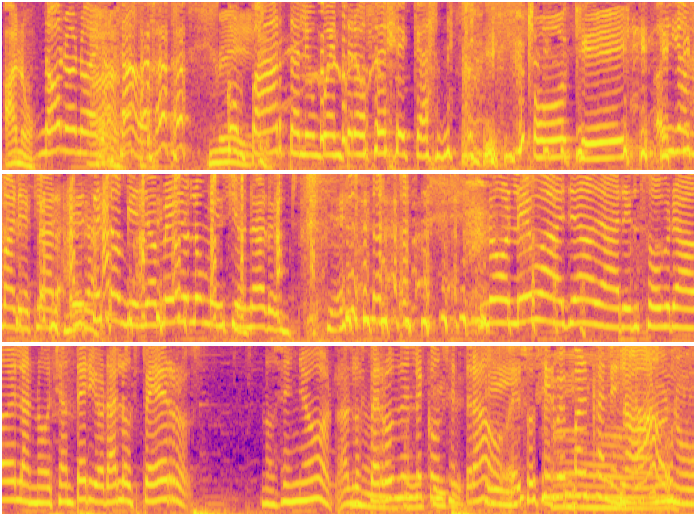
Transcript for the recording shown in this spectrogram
Ah, no. no, no, no, del Ah. asado. Me- Compártale un buen trozo de carne. Ok. Oiga, María Clara, este también ya medio lo mencionaron. No le vaya a dar el sobrado de la noche anterior a los perros. No, señor, a los No, perros denle concentrado. sí. Eso sirve para el calentado. Claro, no,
